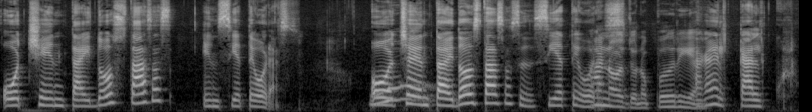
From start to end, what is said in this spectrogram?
82 tazas en 7 horas. 82 tazas en 7 horas. Ah, no, yo no podría. Hagan el cálculo.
